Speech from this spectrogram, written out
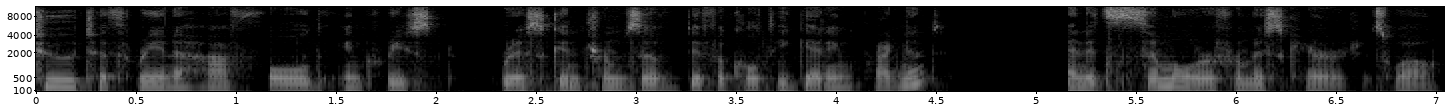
two to three and a half fold increased risk in terms of difficulty getting pregnant. And it's similar for miscarriage as well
